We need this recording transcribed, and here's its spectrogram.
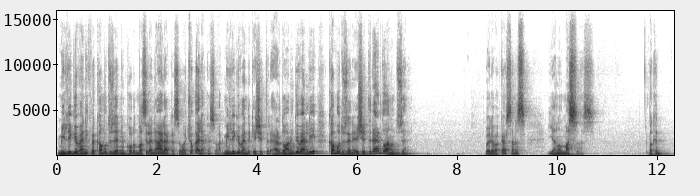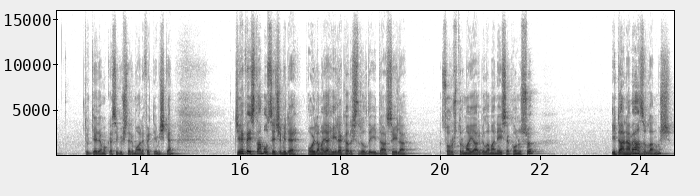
milli güvenlik ve kamu düzeninin korunmasıyla ne alakası var? Çok alakası var. Milli güvenlik eşittir Erdoğan'ın güvenliği, kamu düzeni eşittir Erdoğan'ın düzeni. Böyle bakarsanız yanılmazsınız. Bakın Türkiye Demokrasi Güçleri muhalefet demişken CHP İstanbul seçimi de oylamaya hile karıştırıldığı iddiasıyla soruşturma, yargılama neyse konusu iddianame hazırlanmış.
